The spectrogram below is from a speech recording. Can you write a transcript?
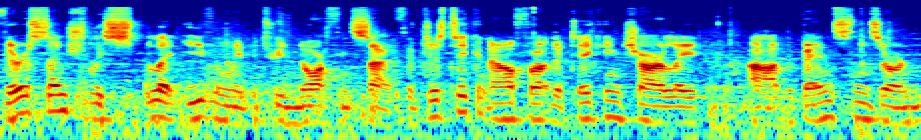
they're essentially split evenly between north and south. They've just taken Alpha, they're taking Charlie. Uh, the Bensons are in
